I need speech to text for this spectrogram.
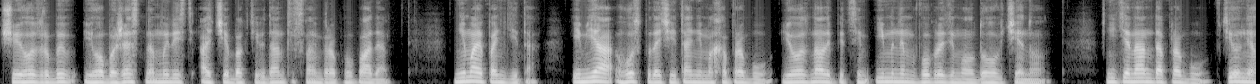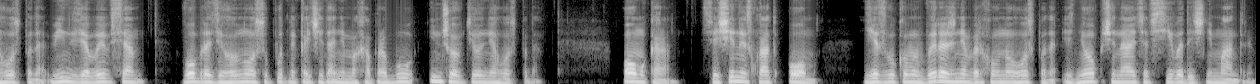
що його зробив його божественна милість Аче Бхактівіданта Свамі Прабхупада. Німай Пандіта, ім'я Господа Чайтані Махапрабу, його знали під цим іменем в образі молодого вченого. Нітянанда Прабу, втілення Господа, він з'явився в образі головного супутника читання Махапрабу, іншого втілення Господа. Омкара, священний склад Ом, є звуковим вираженням Верховного Господа, і з нього починаються всі ведичні мантри.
